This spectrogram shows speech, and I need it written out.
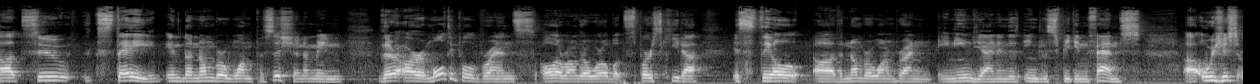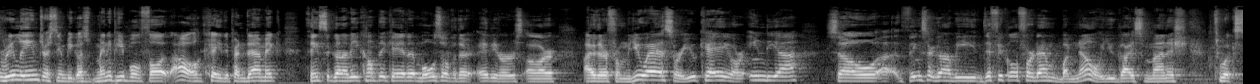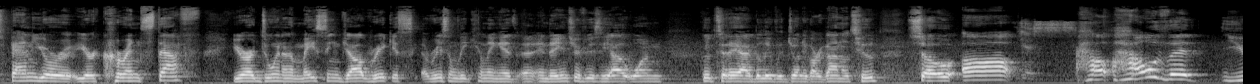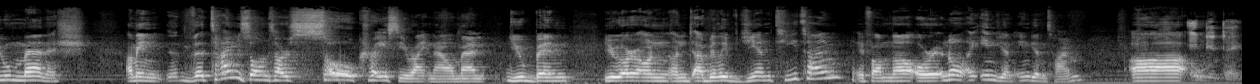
uh, to stay in the number one position. I mean, there are multiple brands all around the world, but Spurs Sportskeeda is still uh, the number one brand in India and in the English speaking fans. Uh, which is really interesting because many people thought, oh, okay, the pandemic, things are gonna be complicated. Most of their editors are either from US or UK or India, so uh, things are gonna be difficult for them. But no, you guys managed to expand your your current staff. You are doing an amazing job. Rick is recently killing it uh, in the interviews. He had one good today, I believe, with Johnny Gargano too. So, uh, Yes. how how did you manage? I mean, the time zones are so crazy right now, man. You've been you are on, on I believe GMT time, if I'm not, or no, Indian Indian time. Uh,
